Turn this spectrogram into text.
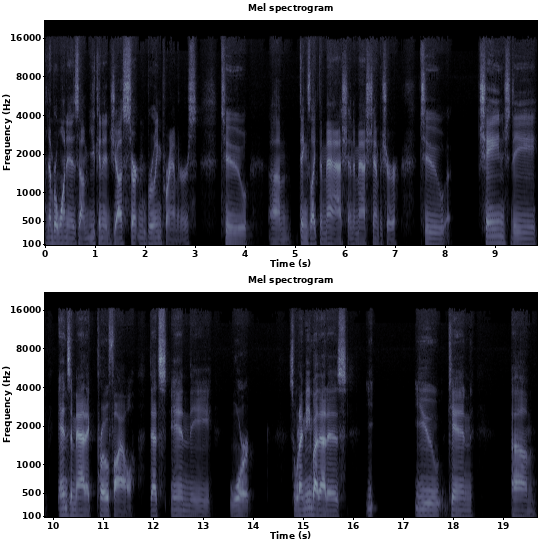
number one is um, you can adjust certain brewing parameters to um, things like the mash and the mash temperature to change the enzymatic profile that's in the wort. So what I mean by that is you, you can um,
